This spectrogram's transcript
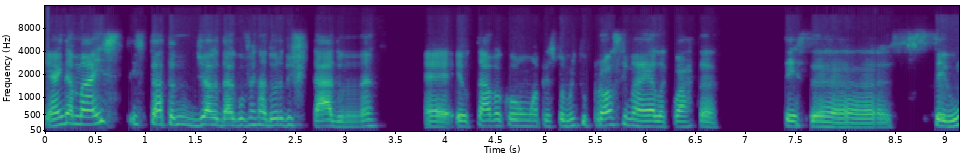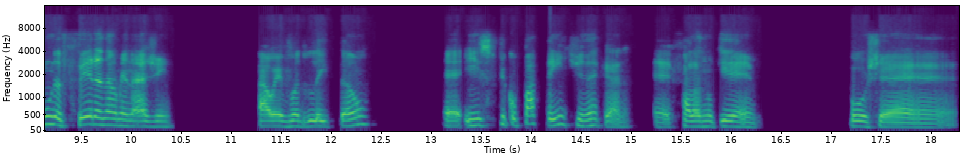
E ainda mais se tratando de, da governadora do estado, né? É, eu estava com uma pessoa muito próxima a ela, quarta, terça, segunda-feira, na homenagem ao Evandro Leitão, é, e isso ficou patente, né, cara? É, falando que, poxa, é,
